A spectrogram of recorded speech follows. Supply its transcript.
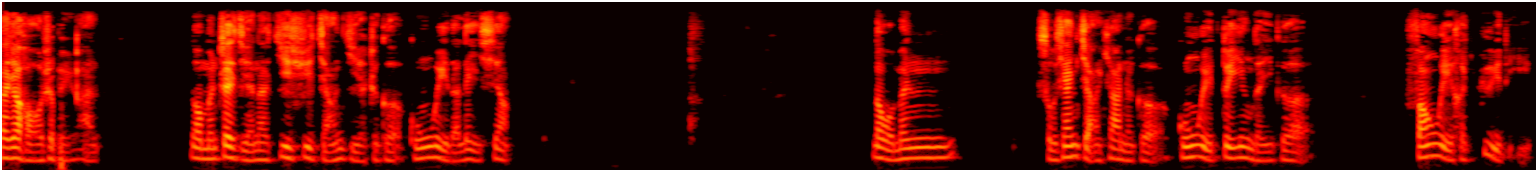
大家好，我是北元。那我们这节呢，继续讲解这个宫位的类象。那我们首先讲一下那个宫位对应的一个方位和距离。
